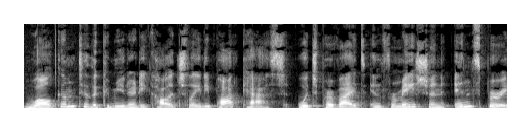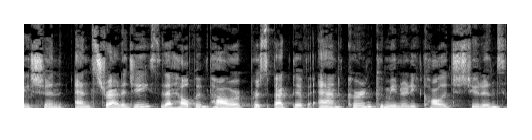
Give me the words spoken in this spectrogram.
Welcome to the Community College Lady podcast, which provides information, inspiration, and strategies that help empower prospective and current community college students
